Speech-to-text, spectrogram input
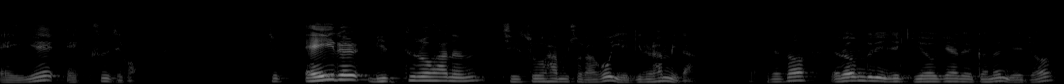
a의 x제곱. 즉 a를 밑으로 하는 지수 함수라고 얘기를 합니다. 자, 그래서 여러분들이 이제 기억해야 될 거는 예죠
